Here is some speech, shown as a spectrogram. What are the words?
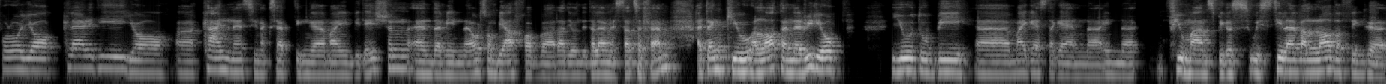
for all your clarity, your uh, kindness in accepting uh, my invitation. And I mean, also on behalf of uh, Radio Onda Italiana and Staz FM, I thank you a lot. And I really hope you to be uh, my guest again uh, in a few months because we still have a lot of things uh,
